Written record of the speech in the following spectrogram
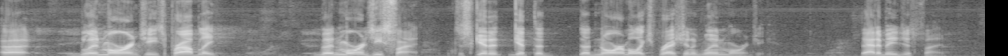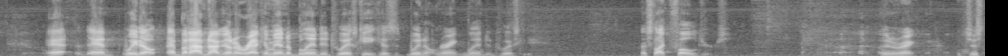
uh, Glenmorangie's probably Glenmorangie's fine. Just get it get the, the normal expression of Glenmorangy. That'd be just fine. Uh, and we don't, but I'm not going to recommend a blended whiskey because we don't drink blended whiskey. That's like Folgers. We don't drink. It's just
